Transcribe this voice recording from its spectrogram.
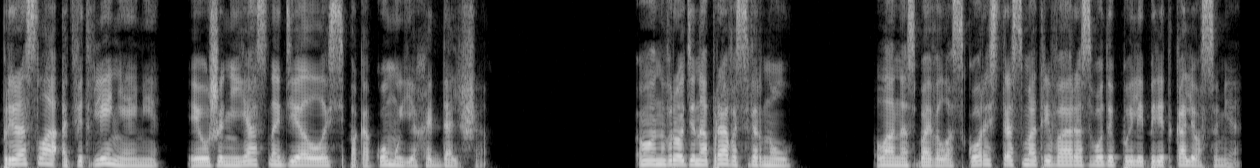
приросла ответвлениями, и уже неясно делалось, по какому ехать дальше. Он вроде направо свернул. Лана сбавила скорость, рассматривая разводы пыли перед колесами.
